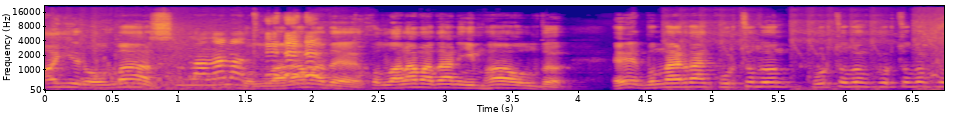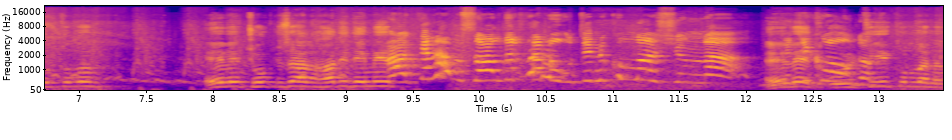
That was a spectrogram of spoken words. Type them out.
Hayır olmaz. Kullanamadı. Kullanamadı. Kullanamadan imha oldu. Evet bunlardan kurtulun. Kurtulun, kurtulun, kurtulun. Evet çok güzel. Hadi Demir. Hakan abi saldırsana ultini kullan şunla. Evet Gıcık oldum. ultiyi kullanın.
